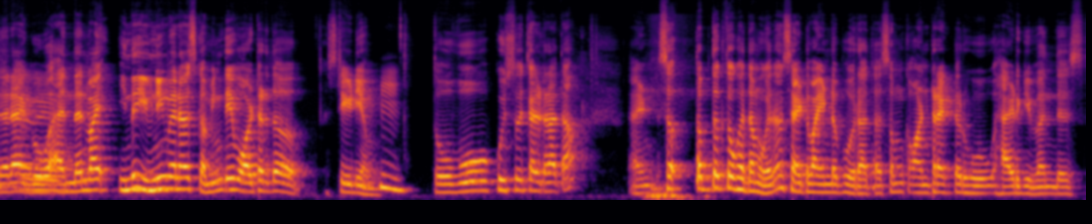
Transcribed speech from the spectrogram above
then I go and then my in the evening when I was coming they water the stadium तो वो कुछ तो चल रहा था। एंड तब तक तो खत्म हो गया था सेट वाइंड अप हो रहा था। Some contractor who had given this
